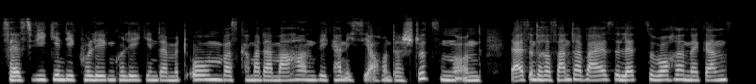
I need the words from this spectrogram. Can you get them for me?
Das heißt, wie gehen die Kollegen, Kolleginnen damit um? Was kann man da machen? Wie kann ich sie auch unterstützen? Und da ist interessanterweise letzte Woche eine ganz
